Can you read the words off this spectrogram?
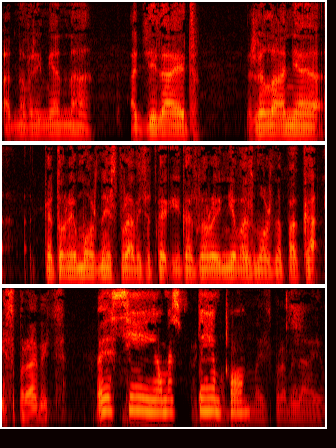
одновременно отделяет желания, которые можно исправить от ко- и которые невозможно пока исправить. E assim, ao mesmo tempo, Мы исправляем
